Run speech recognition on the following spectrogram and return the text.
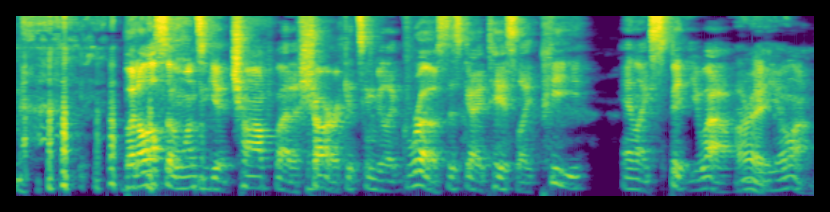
but also, once you get chomped by the shark, it's gonna be like gross. This guy tastes like pee and like spit you out and All right. leave you alone.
